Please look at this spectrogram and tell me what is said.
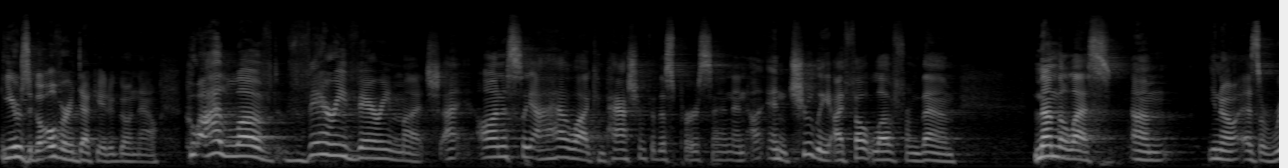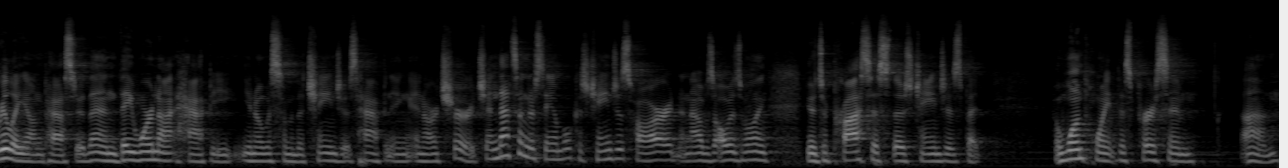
years ago, over a decade ago now, who I loved very, very much. I, honestly, I had a lot of compassion for this person, and, and truly, I felt love from them. Nonetheless, um, you know, as a really young pastor then, they were not happy, you know, with some of the changes happening in our church. And that's understandable because change is hard, and I was always willing, you know, to process those changes. But at one point, this person um,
